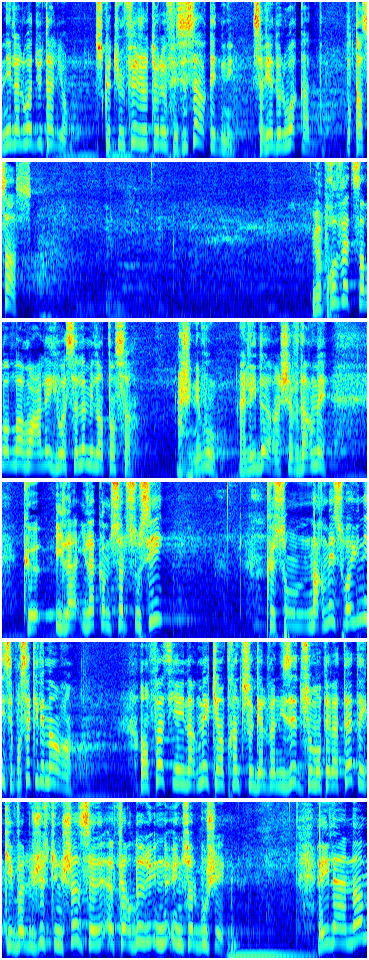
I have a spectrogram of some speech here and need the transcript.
ni la loi du talion. Ce que tu me fais, je te le fais. C'est ça, Aqidni. Ça vient de l'waqad, le qasas. Le prophète sallallahu alayhi wa sallam, il entend ça. Imaginez-vous, un leader, un chef d'armée, qu'il a, il a comme seul souci que son armée soit unie. C'est pour ça qu'il les met en rang. En face, il y a une armée qui est en train de se galvaniser, de se monter la tête et qui veulent juste une chose, c'est faire une seule bouchée. Et il a un homme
